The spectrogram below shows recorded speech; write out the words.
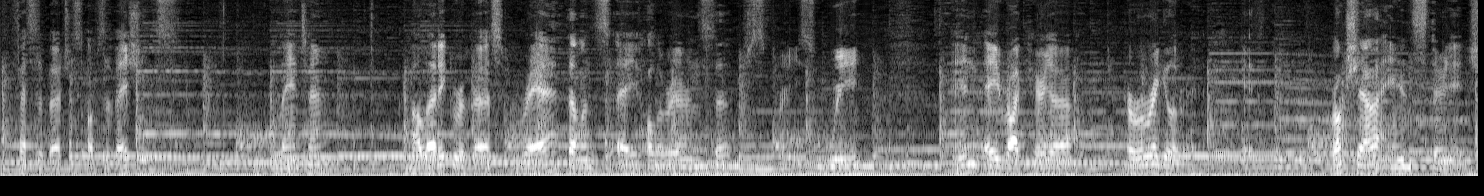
Professor Birch's Observations, Lanturn, Maletic Reverse Rare, that one's a Holo Rare insert, which is pretty sweet, and a Rhyperior, a regular rare, with Rock Shower and Stone Edge.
